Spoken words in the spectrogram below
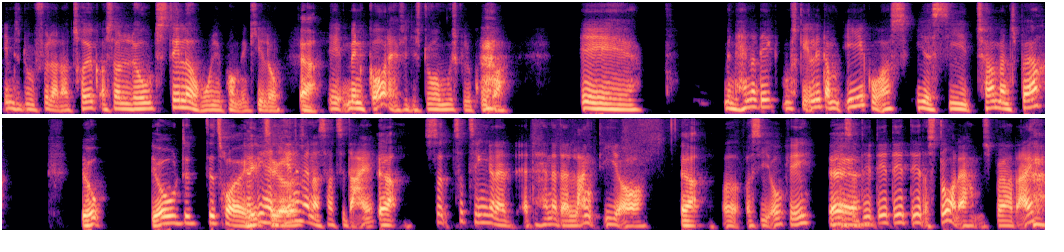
indtil du føler dig tryg, og så load stille og roligt på med kilo. Ja. Øh, men gå da efter de store muskelgrupper. Ja. Øh, men handler det ikke måske lidt om ego også, i at sige, tør man spørge? Jo, jo det, det tror jeg ja, helt sikkert. Når han henvender sig til dig, ja. så, så tænker jeg, at, at han er der langt i at ja. Og, og sige, okay, ja, ja. altså det, det, det, det er der stort af ham at spørge dig.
